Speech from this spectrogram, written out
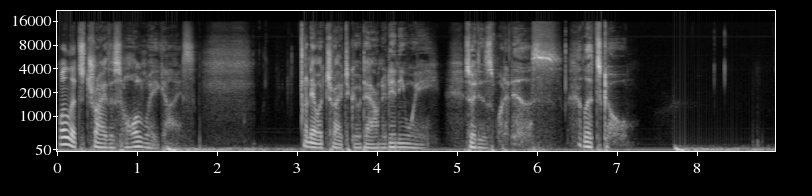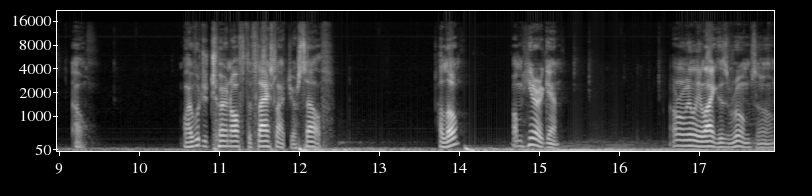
Well, let's try this hallway, guys. I never tried to go down it anyway, so it is what it is. Let's go. Oh. Why would you turn off the flashlight yourself? Hello? I'm here again. I don't really like this room, so...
